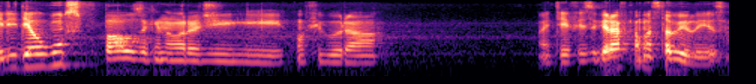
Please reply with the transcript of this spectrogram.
Ele deu alguns paus aqui na hora de configurar a interface gráfica, mas tá beleza.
